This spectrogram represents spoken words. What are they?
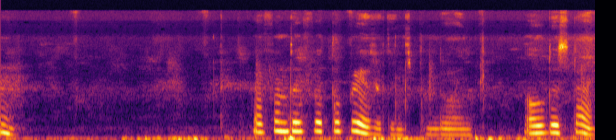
Hmm. I wonder what the president's been all this time.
